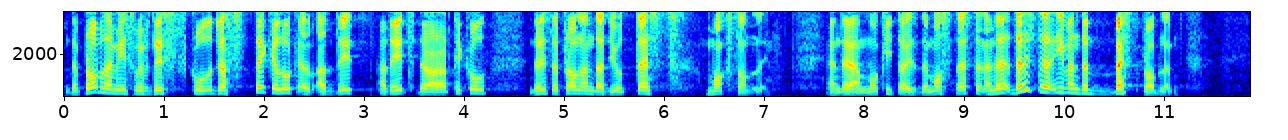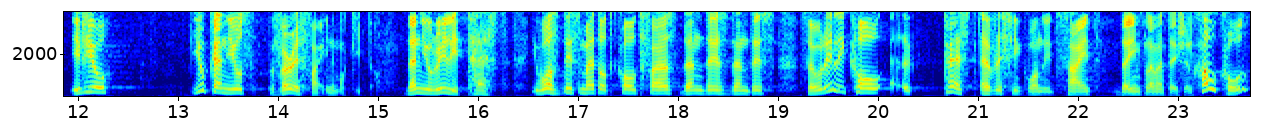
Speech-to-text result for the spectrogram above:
the problem is with this school, just take a look at, at, it, at it, there are article, there is the problem that you test mocks only. And yeah, Mockito is the most tested, and there, there is the, even the best problem. If you, you can use verify in Mockito, then you really test it was this method called first, then this, then this. So really call, uh, test everything on inside the implementation. How cool,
